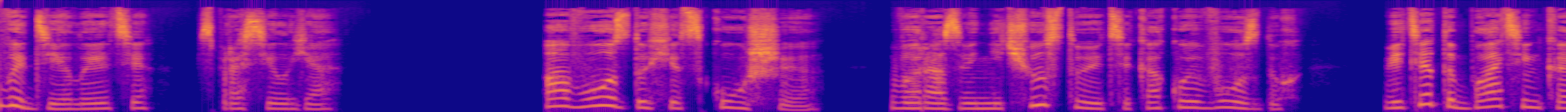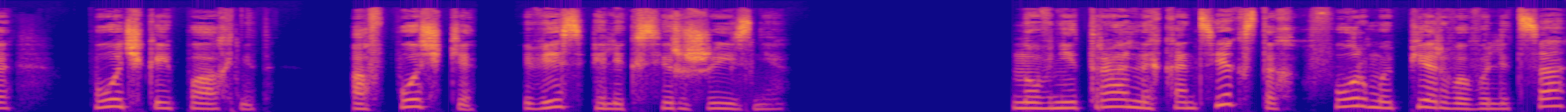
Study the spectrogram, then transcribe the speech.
вы делаете?» — спросил я. «О воздухе скушаю. Вы разве не чувствуете, какой воздух? Ведь это, батенька, почкой пахнет, а в почке весь эликсир жизни». Но в нейтральных контекстах формы первого лица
